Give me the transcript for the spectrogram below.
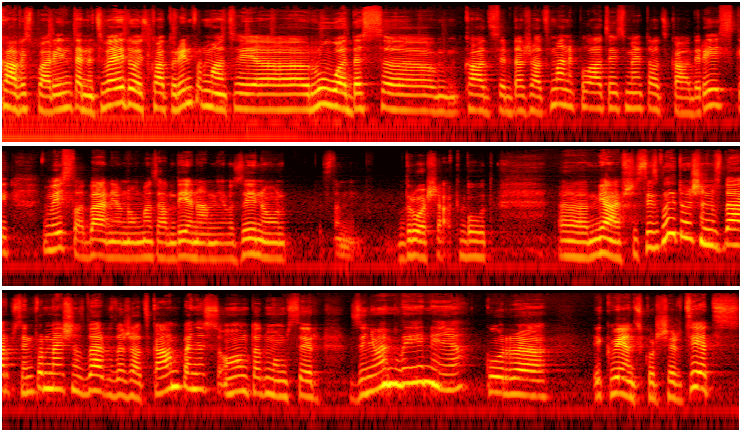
kā vispār internets veidojas, kā tur informācija uh, rodas, uh, kādas ir dažādas manipulācijas metodas, kādi ir riski. Nu, viss, lai bērni jau no mazām dienām jau zina un pēc tam drošāk būtu. Um, jā, šis izglītošanas darbs, informēšanas darbs, dažādas kampaņas, un tad mums ir ziņojuma līnija, kur uh, ik viens, kurš ir cietis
